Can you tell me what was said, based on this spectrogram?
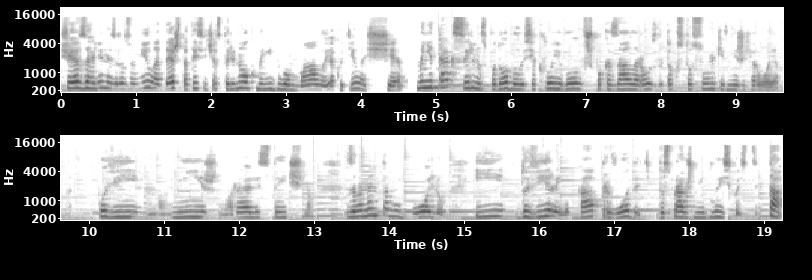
що я взагалі не зрозуміла, де ж та тисяча сторінок мені було мало, я хотіла ще. Мені так сильно сподобалось, як Хлої Волш показала розвиток стосунків між героями. Повільно, ніжно, реалістично, з елементами болю і довіри, яка приводить до справжньої близькості. Так,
